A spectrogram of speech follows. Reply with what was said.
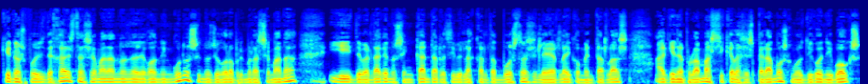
que nos podéis dejar. Esta semana no nos ha llegado ninguno, si nos llegó la primera semana y de verdad que nos encanta recibir las cartas vuestras y leerlas y comentarlas aquí en el programa. Así que las esperamos, como os digo, en iVox,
